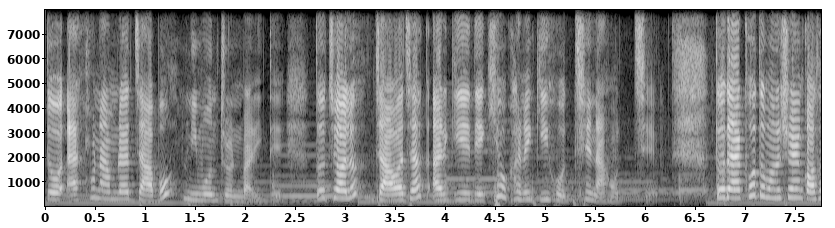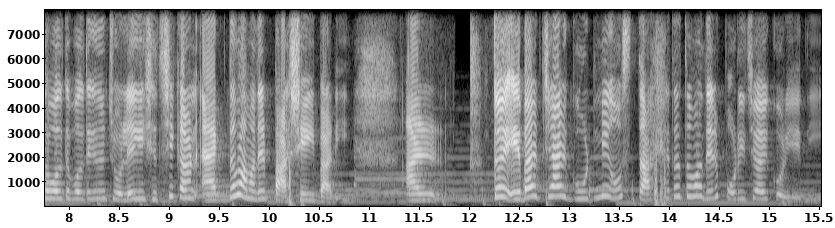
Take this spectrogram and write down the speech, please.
তো এখন আমরা যাব নিমন্ত্রণ বাড়িতে। তো চলো, যাওয়া যাক আর গিয়ে দেখি ওখানে কি হচ্ছে, না হচ্ছে। তো দেখো, তোমাদের সঙ্গে কথা বলতে বলতে কিন্তু চলেই এসেছি, কারণ একদম আমাদের পাশেই বাড়ি। আর তো এবার যার গুড নিউজ তার সাথে তোমাদের পরিচয় করিয়ে দিই।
